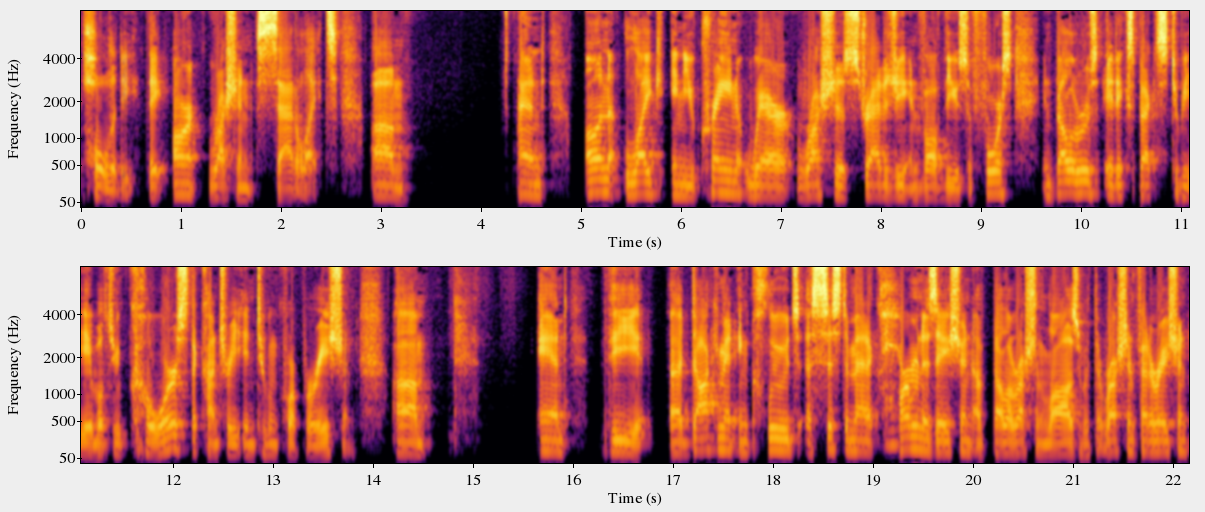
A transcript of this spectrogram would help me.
polity. They aren't Russian satellites. Um, and unlike in Ukraine, where Russia's strategy involved the use of force, in Belarus, it expects to be able to coerce the country into incorporation. Um, and the uh, document includes a systematic harmonization of Belarusian laws with the Russian Federation,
